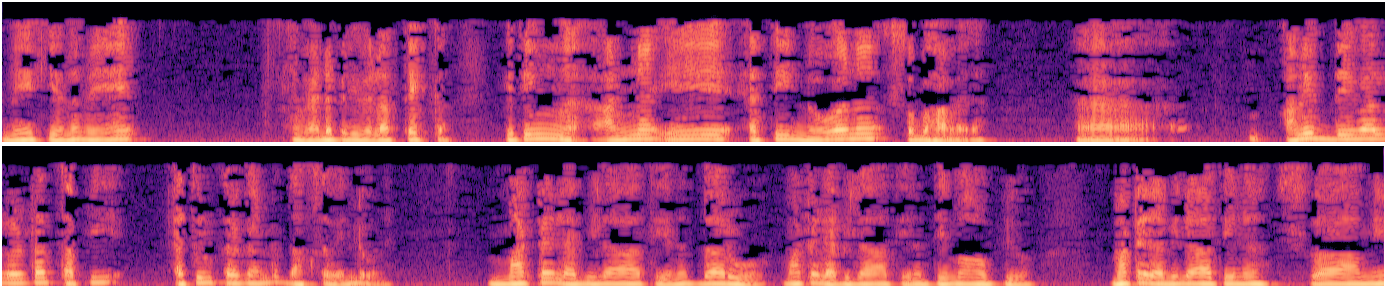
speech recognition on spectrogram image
මේ කියන මේ වැඩපිළිවෙලත් එක්ක. ඉතින් අන්න ඒ ඇති නොවන ස්වභාවය අනිත් දේවල් වලටත් අපි ඇතුල් කරගන්න දක්ෂ වෙන්න ඕනේ. මට ලැබිලා තියෙන දරුවෝ, මට ලැබිලා තියෙන දෙමව්පියෝ, මට ලැබිලා තියෙන ස්වාමි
